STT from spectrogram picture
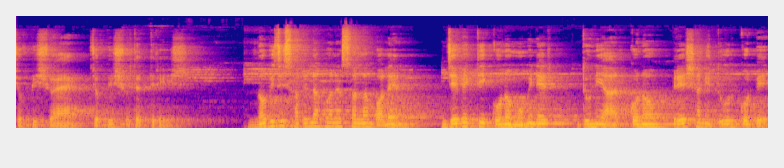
চব্বিশশো এক, চব্বিশশো তেত্রিশ। নবীজি সাল্লাহ সাল্লাম বলেন যে ব্যক্তি কোনো মুমিনের দুনিয়ার কোনো পরেশানি দূর করবে,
